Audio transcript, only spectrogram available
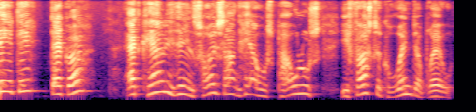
det er det, der gør, at kærlighedens højsang her hos Paulus i 1. Korintherbrev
